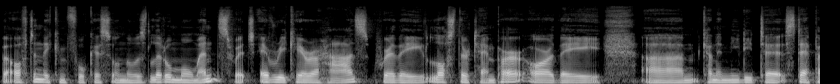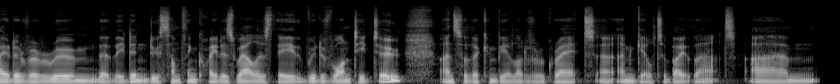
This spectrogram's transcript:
but often they can focus on those little moments, which every carer has, where they lost their temper or they um, kind of needed to step out of a room that they didn't do something quite as well as they would have wanted to. And so there can be a lot of regret uh, and guilt about that. Um,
